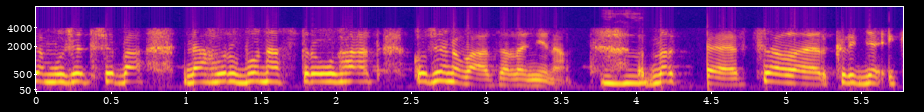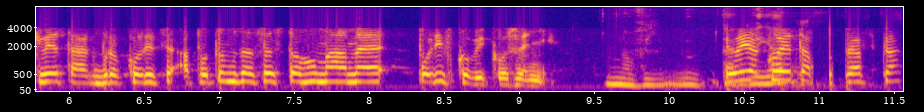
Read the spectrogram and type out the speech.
se může třeba na hrubo nastrouhat kořenová zelenina. Mm-hmm. Mrkev, celer, klidně i květák, brokolice a potom zase z toho máme polivkový koření. No, ví, jo, jako já... je ta potravka.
